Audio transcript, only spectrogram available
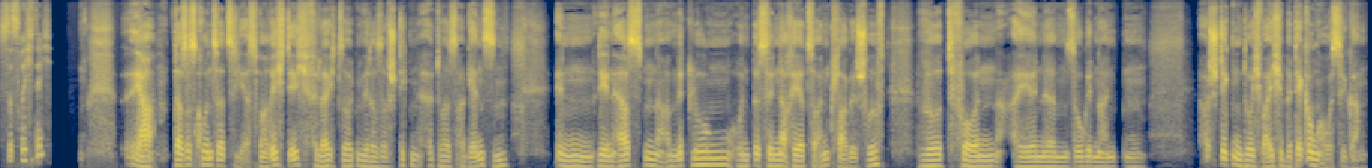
Ist das richtig? Ja, das ist grundsätzlich erstmal richtig. Vielleicht sollten wir das Ersticken etwas ergänzen. In den ersten Ermittlungen und bis hin nachher zur Anklageschrift wird von einem sogenannten Ersticken durch weiche Bedeckung ausgegangen.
